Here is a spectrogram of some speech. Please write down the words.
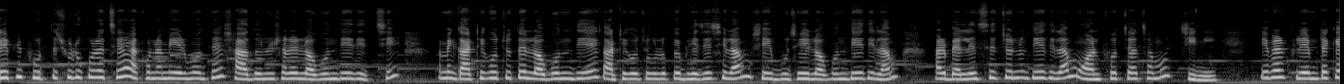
গ্রেভি ফুটতে শুরু করেছে। এখন আমি এর মধ্যে স্বাদ অনুসারে লবণ দিয়ে দিচ্ছি। আমি গাঠি কচুতে লবণ দিয়ে গাঠি কচুগুলোকে ভেজেছিলাম, সেই বুঝেই লবণ দিয়ে দিলাম। আর ব্যালেন্সের জন্য দিয়ে দিলাম ওয়ান ফোর চা চামচ চিনি। এবার ফ্লেমটাকে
